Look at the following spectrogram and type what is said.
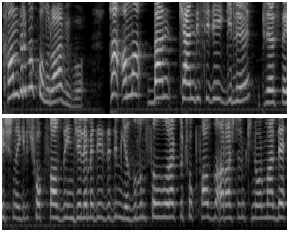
Kandırmak olur abi bu. Ha ama ben kendisiyle ilgili PlayStation'a ilgili çok fazla inceleme de izledim. Yazılımsal olarak da çok fazla araştırdım ki normalde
